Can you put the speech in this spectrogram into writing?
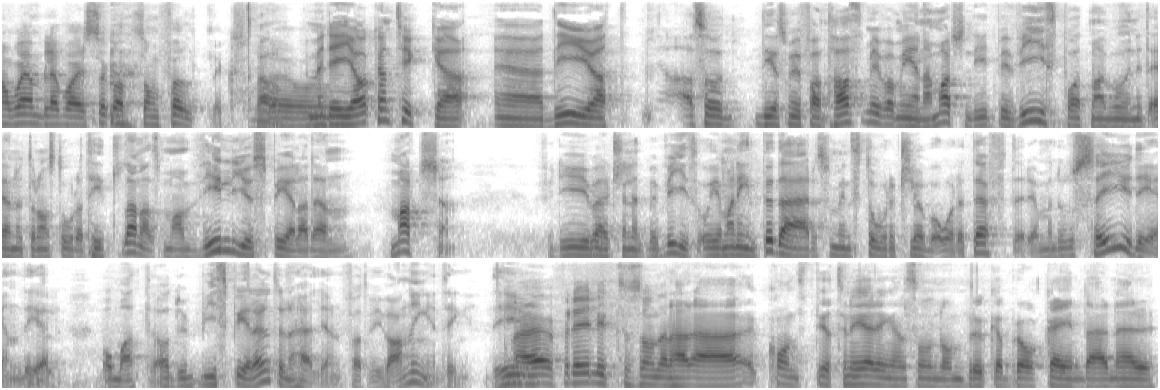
fan Wembley var ju så gott som fullt. Liksom. Det var- Men det jag kan tycka, eh, det är ju att alltså, det som är fantastiskt med att vara med i den här matchen, det är ett bevis på att man vunnit en av de stora titlarna, så man vill ju spela den matchen. För det är ju verkligen ett bevis. Och är man inte där som en stor klubb året efter, ja, men då säger ju det en del om att ja, du, vi spelar inte den här helgen för att vi vann ingenting. Det är ju, Nej, för det är lite som den här äh, konstiga turneringen som de brukar bråka in där när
